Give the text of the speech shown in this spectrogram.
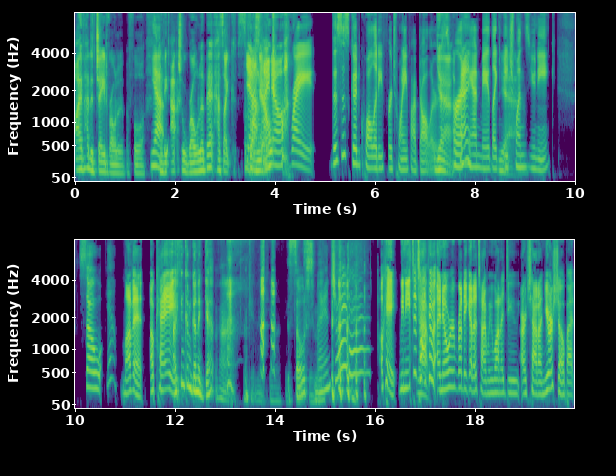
I've had a jade roller before. Yeah. And the actual roller bit has like Yeah, sprung I out. know. Right. This is good quality for $25 Yeah. for Okay. a handmade, like each one's unique. So, yeah, Love it. Okay. I think I'm going to get that. Okay, Nick, yeah, sold to me. I enjoyed it. Okay, we need to talk about. I know we're running out of time. We want to do our chat on your show, but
